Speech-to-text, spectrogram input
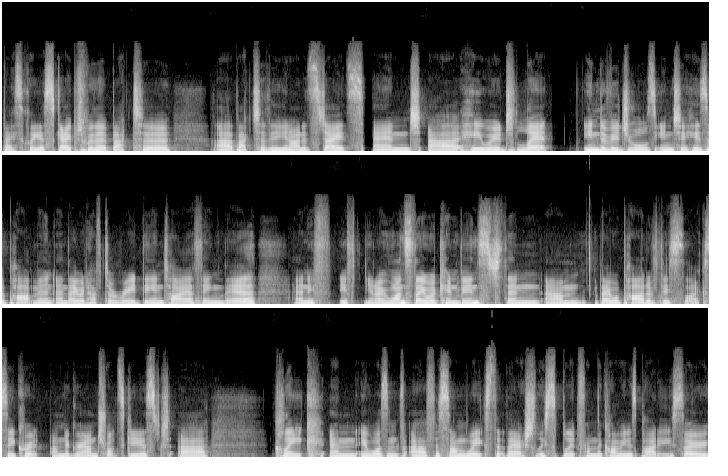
basically escaped with it back to uh, back to the United States and uh, he would let individuals into his apartment and they would have to read the entire thing there. And if if you know once they were convinced then um, they were part of this like secret underground trotskyist uh, clique. And it wasn't uh, for some weeks that they actually split from the communist party. So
